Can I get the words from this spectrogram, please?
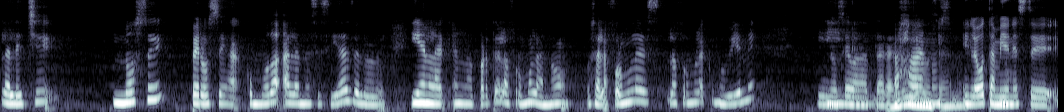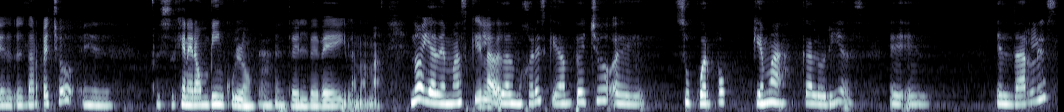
la leche, no sé, pero se acomoda a las necesidades del bebé. Y en la, en la parte de la fórmula no. O sea, la fórmula es la fórmula como viene. Y, no se va a adaptar al niño. Y luego también este, el, dar pecho eh, pues genera un vínculo ah. entre el bebé y la mamá. No, y además que las mujeres que dan pecho, eh, su cuerpo quema calorías. Eh, el, darles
